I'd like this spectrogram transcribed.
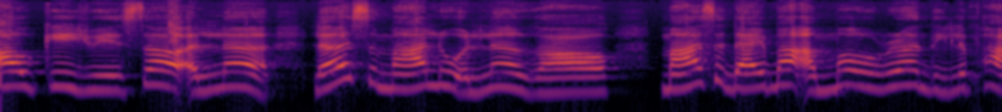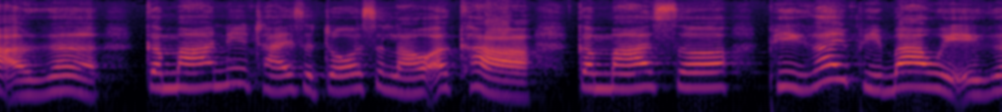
အောက်ကီရွေဆော့အလန့်လက်စမားလူအလန့်ကောမားစတိုင်းမအမုတ်ရန်တီလဖာအကကမာနိထိုင်းစတော်စလောင်းအခါကမာဆောဖီခိုက်ဖီမဝေအက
